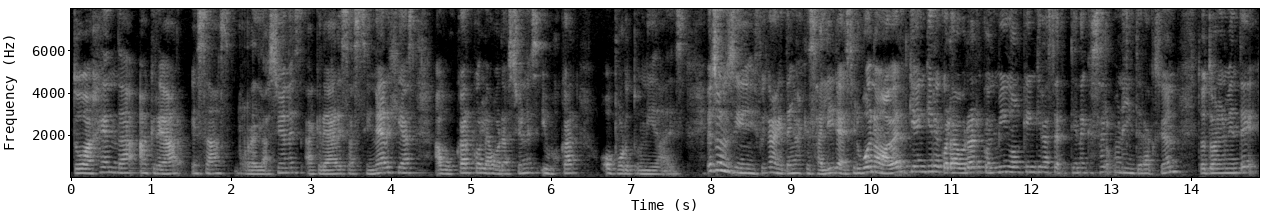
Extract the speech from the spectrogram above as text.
tu agenda a crear esas relaciones, a crear esas sinergias, a buscar colaboraciones y buscar oportunidades. Eso no significa que tengas que salir a decir, bueno, a ver quién quiere colaborar conmigo, quién quiere hacer. Tiene que ser una interacción totalmente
